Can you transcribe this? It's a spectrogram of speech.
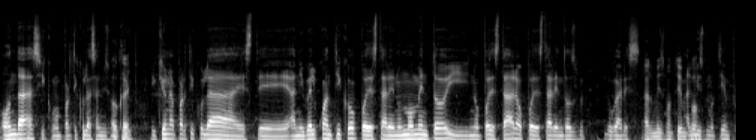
ondas y como partículas al mismo Ok. tiempo. Y que una partícula este, a nivel cuántico puede estar en un momento y no puede estar o puede estar en dos lugares Al mismo tiempo. al mismo tiempo.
